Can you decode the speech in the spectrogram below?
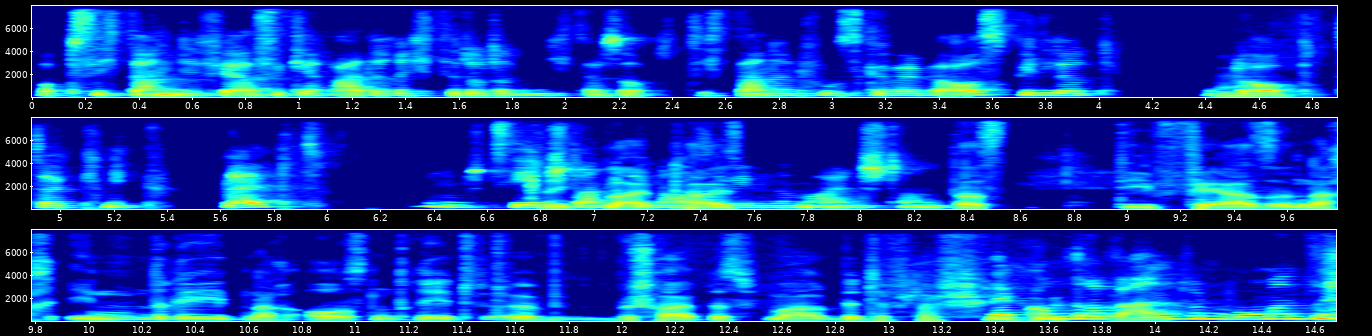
ob sich dann die Ferse gerade richtet oder nicht. Also ob sich dann ein Fußgewölbe ausbildet oder mhm. ob der Knick bleibt im Zehenstand genauso heißt, wie im normalen Stand. Dass die Ferse nach innen dreht, nach außen dreht. Äh, beschreib es mal bitte vielleicht. Ja, kommt drauf an, von wo man das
